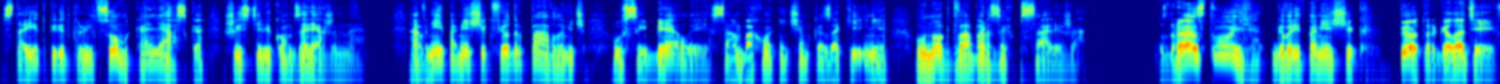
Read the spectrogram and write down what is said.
стоит перед крыльцом коляска шестериком заряженная. А в ней помещик Федор Павлович, усы белые, сам в охотничьем казакине, у ног два борзых пса лежат. «Здравствуй», — говорит помещик, — «Петр Галатеев.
